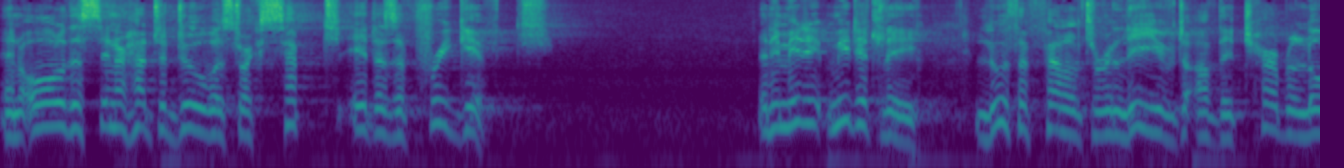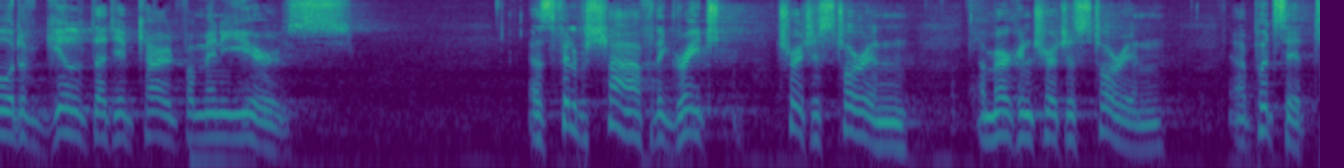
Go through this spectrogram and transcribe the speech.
And all the sinner had to do was to accept it as a free gift. And immediately, Luther felt relieved of the terrible load of guilt that he had carried for many years. As Philip Schaff, the great church historian, American church historian, uh, puts it,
